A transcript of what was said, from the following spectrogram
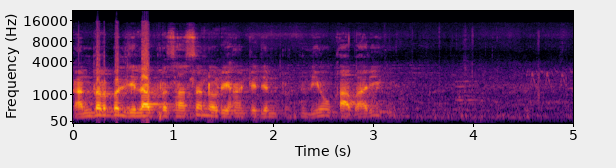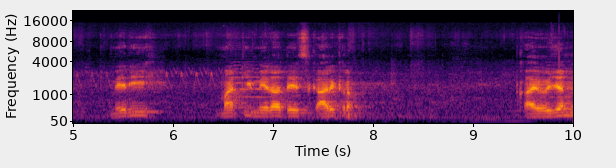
गांधरबल जिला प्रशासन और यहाँ के जनप्रतिनिधियों का आभारी हूँ। मेरी माटी, मेरा देश कार्यक्रम का आयोजन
